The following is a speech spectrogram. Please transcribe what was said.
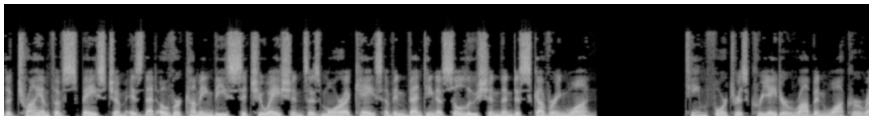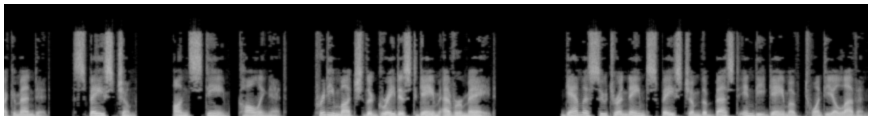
The triumph of SpaceChem is that overcoming these situations is more a case of inventing a solution than discovering one. Team Fortress creator Robin Walker recommended SpaceChem on Steam, calling it pretty much the greatest game ever made. Gamasutra named SpaceChem the best indie game of 2011.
